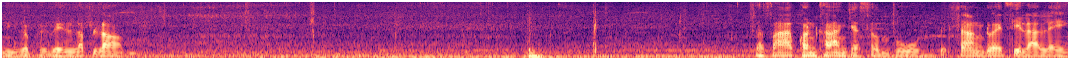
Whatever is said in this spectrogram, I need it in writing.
นนี้ก็บริเวณรอบๆสภาพค่อนข้างจะสมบูรณ์สร้างด้วยศิลาแรง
